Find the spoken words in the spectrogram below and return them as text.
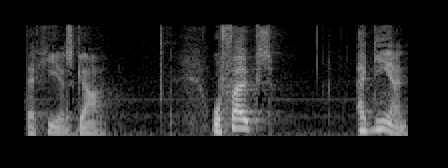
that he is God. Well, folks, Again,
